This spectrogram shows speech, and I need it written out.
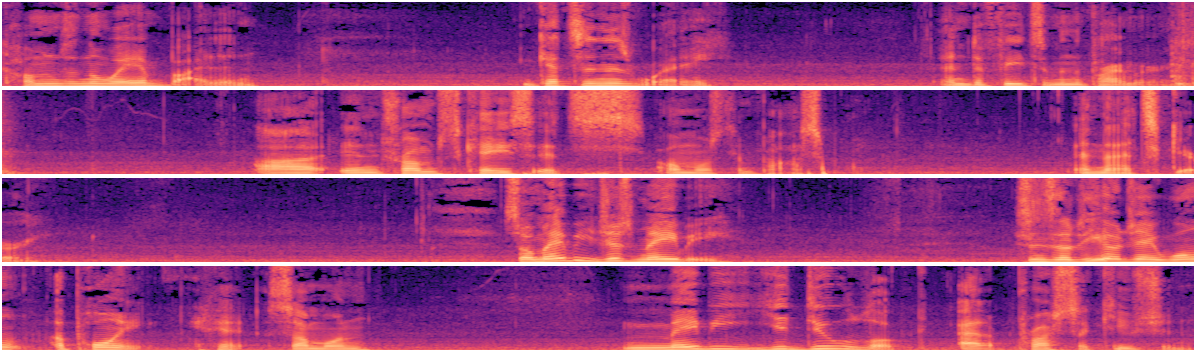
comes in the way of Biden, gets in his way, and defeats him in the primary. Uh, in Trump's case, it's almost impossible. And that's scary. So maybe, just maybe, since the DOJ won't appoint someone, maybe you do look at a prosecution.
